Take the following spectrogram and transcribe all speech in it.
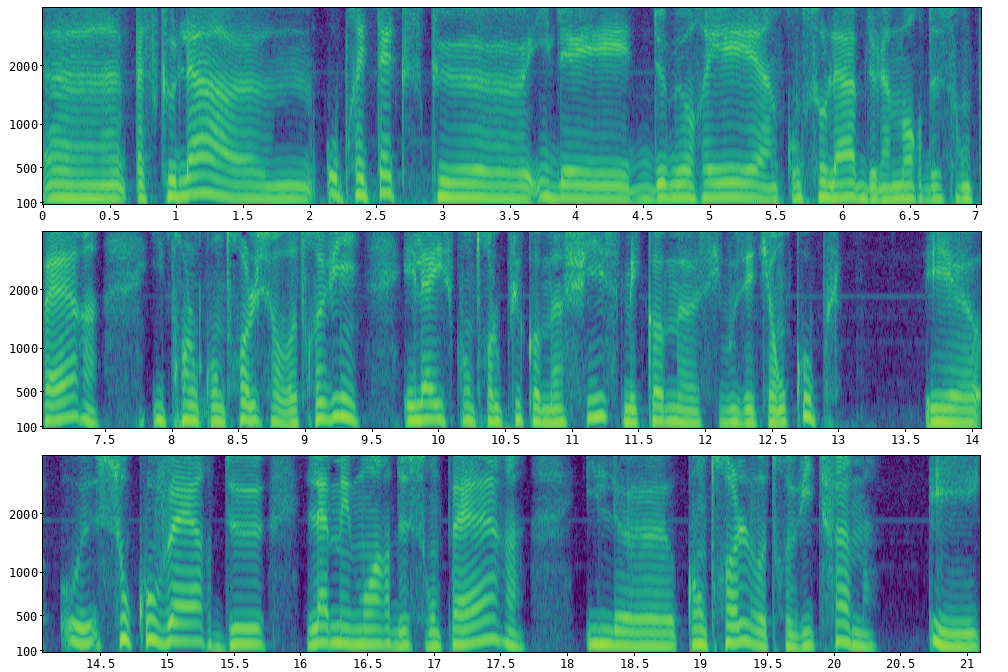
Euh, parce que là, euh, au prétexte que euh, est demeuré inconsolable de la mort de son père, il prend le contrôle sur votre vie. Et là, il se contrôle plus comme un fils, mais comme si vous étiez en couple. Et sous couvert de la mémoire de son père, il contrôle votre vie de femme et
